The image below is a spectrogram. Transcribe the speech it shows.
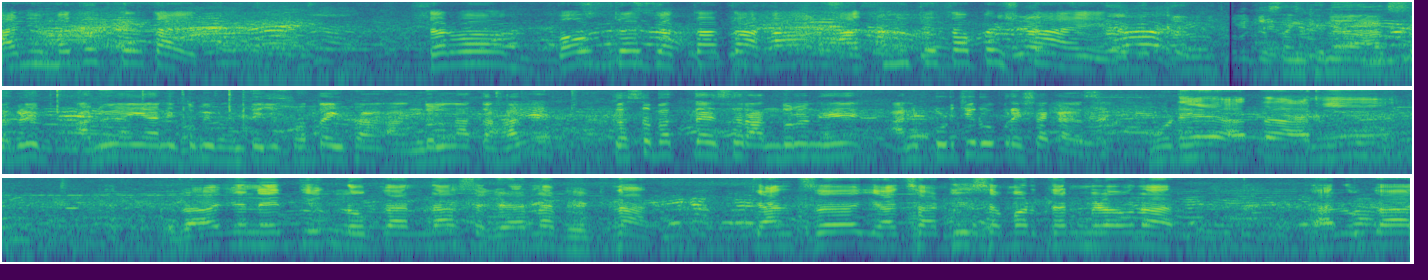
आणि मदत करत आहेत. सर्व बौद्ध जगताचा हा अस्मितेचा प्रश्न आहे. मोठ्या संख्येनं आज सगळे अनुयायी आणि तुम्ही म्हणते स्वतः इथं आंदोलनात आहात. कसं बघताय सर आंदोलन हे आणि पुढची रूपरेषा काय असेल? पुढे आता आम्ही राजनैतिक लोकांना सगळ्यांना भेटणार त्यांचं यासाठी समर्थन मिळवणार तालुका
